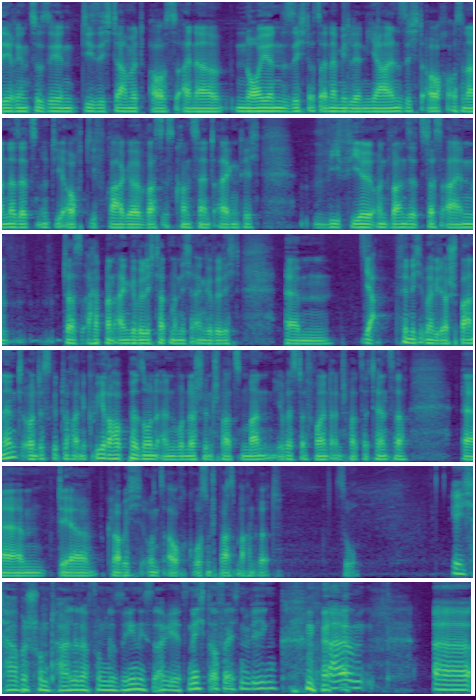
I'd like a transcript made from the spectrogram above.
Serien zu sehen, die sich damit aus einer neuen Sicht, aus einer millennialen Sicht auch auseinandersetzen und die auch die Frage, was ist Consent eigentlich, wie viel und wann setzt das ein, das hat man eingewilligt, hat man nicht eingewilligt. Ähm, ja, finde ich immer wieder spannend und es gibt auch eine queere Hauptperson, einen wunderschönen schwarzen Mann, ihr bester Freund, ein schwarzer Tänzer, ähm, der, glaube ich, uns auch großen Spaß machen wird. So. Ich habe schon Teile davon gesehen. Ich sage jetzt nicht auf welchen Wegen. ähm, äh,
